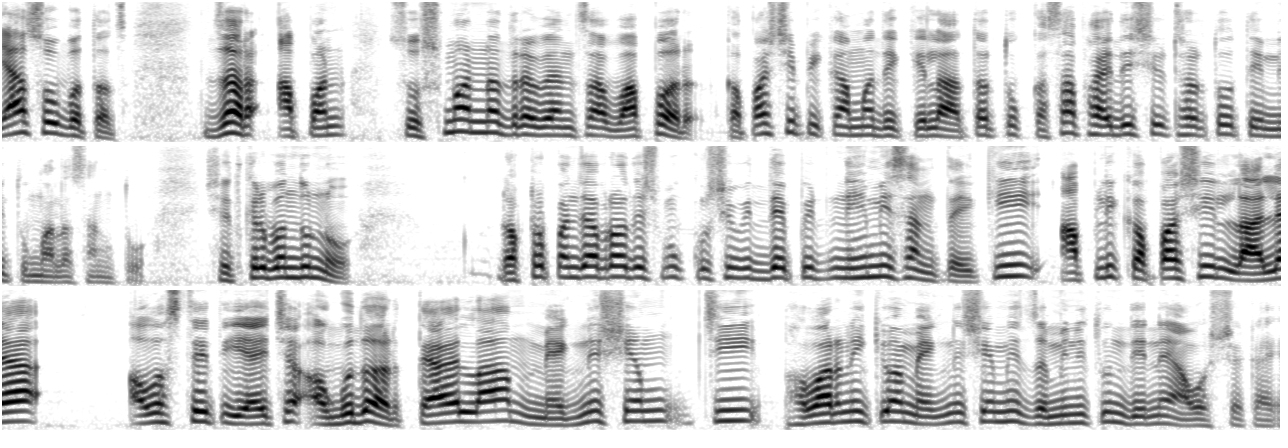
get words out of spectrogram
यासोबतच जर आपण सूक्ष्म अन्नद्रव्यांचा वापर कपाशी पिकामध्ये केला तर तो कसा फायदेशीर ठरतो ते मी तुम्हाला सांगतो. शेतकरी बंधूंनो डॉक्टर पंजाबराव देशमुख कृषी विद्यापीठ नेहमी सांगते की आपली कपाशी लाल्या अवस्थेत यायच्या अगोदर त्याला मॅग्नेशियमची फवारणी किंवा मॅग्नेशियम हे जमिनीतून देणे आवश्यक आहे.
